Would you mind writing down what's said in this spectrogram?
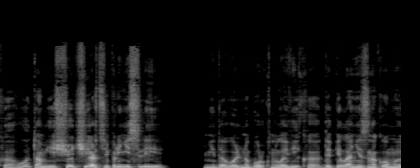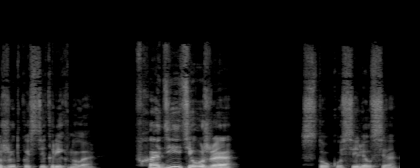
«Кого там еще черти принесли?» Недовольно буркнула Вика, допила незнакомую жидкость и крикнула. «Входите уже!» Стук усилился.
